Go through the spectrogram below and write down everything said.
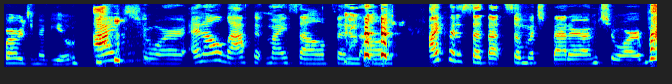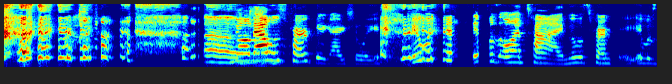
version of you. I'm sure, and I'll laugh at myself. And um, I could have said that so much better. I'm sure. um, no, that was perfect. Actually, it was it was on time. It was perfect. It was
